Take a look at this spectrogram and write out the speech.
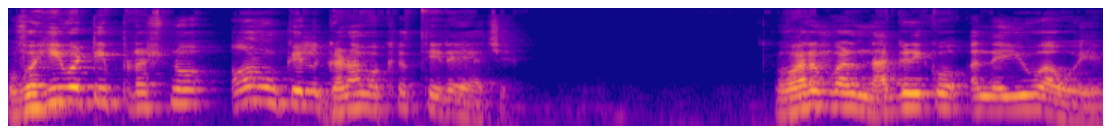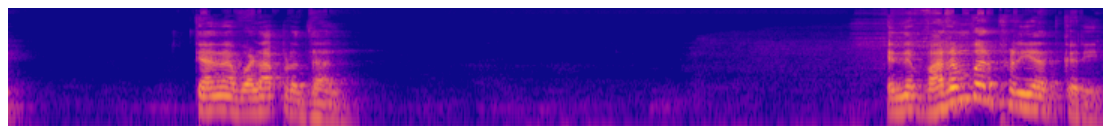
વહીવટી પ્રશ્નો અણઉકેલ ઘણા વખતથી રહ્યા છે. વારંવાર નાગરિકો અને યુવાઓએ ત્યાંના વડાપ્રધાન એને વારંવાર ફરિયાદ કરી.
